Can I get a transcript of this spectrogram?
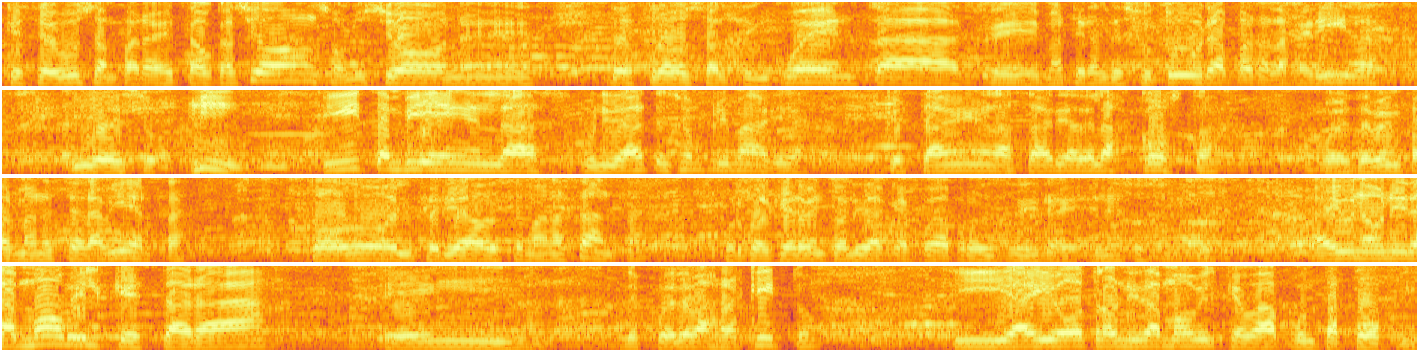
que se usan para esta ocasión, soluciones, destrozos al 50, eh, material de sutura para las heridas y eso. Y también en las unidades de atención primaria que están en las áreas de las costas, pues deben permanecer abiertas todo el feriado de Semana Santa por cualquier eventualidad que pueda producir en esos sitios. Hay una unidad móvil que estará después de Barraquito, y hay otra unidad móvil que va a Punta Popi,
